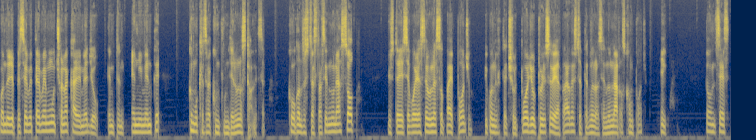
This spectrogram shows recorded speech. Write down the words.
Cuando yo empecé a meterme mucho en la academia, yo en, en mi mente como que se me confundieron los cables, como cuando usted está haciendo una sopa y usted dice voy a hacer una sopa de pollo y cuando usted echó el pollo, pollo se veía raro, usted terminó haciendo un arroz con pollo. Igual. Entonces,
